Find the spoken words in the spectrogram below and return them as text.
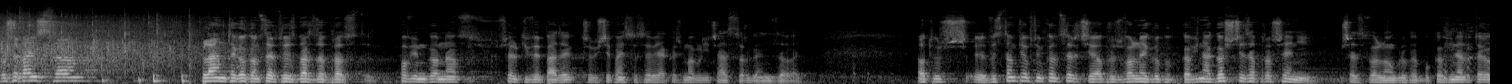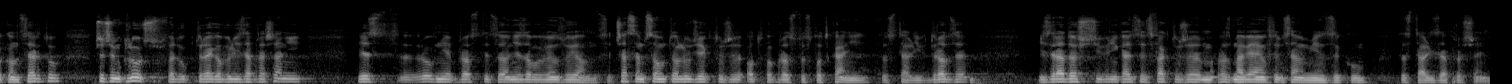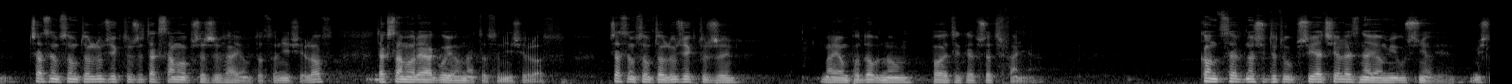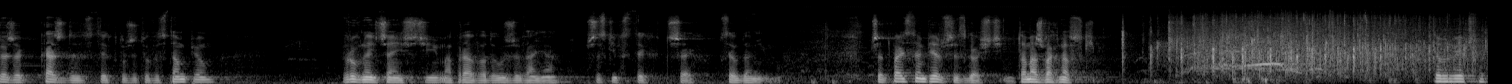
Proszę Państwa, plan tego koncertu jest bardzo prosty. Powiem go na wszelki wypadek, żebyście Państwo sobie jakoś mogli czas zorganizować. Otóż y, wystąpią w tym koncercie oprócz Wolnej Grupy Bukowina goście zaproszeni przez Wolną Grupę Bukowina do tego koncertu, przy czym klucz, według którego byli zapraszani, jest równie prosty, co niezobowiązujący. Czasem są to ludzie, którzy od po prostu spotkani zostali w drodze i z radości wynikającej z faktu, że rozmawiają w tym samym języku, zostali zaproszeni. Czasem są to ludzie, którzy tak samo przeżywają to, co niesie los, tak samo reagują na to, co niesie los. Czasem są to ludzie, którzy mają podobną poetykę przetrwania. Koncert nosi tytuł Przyjaciele, znajomi uczniowie. Myślę, że każdy z tych, którzy tu wystąpią, w równej części ma prawo do używania wszystkich z tych trzech pseudonimów. Przed Państwem pierwszy z gości, Tomasz Wachnowski. Dobry wieczór.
